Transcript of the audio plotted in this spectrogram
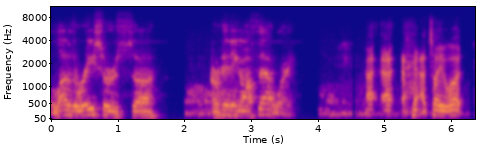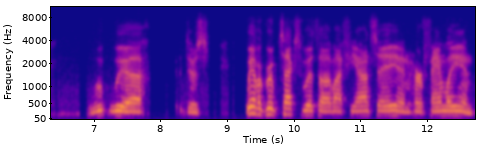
a lot of the racers uh, are heading off that way. I, I, I tell you what, we, we uh, there's we have a group text with uh, my fiance and her family and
